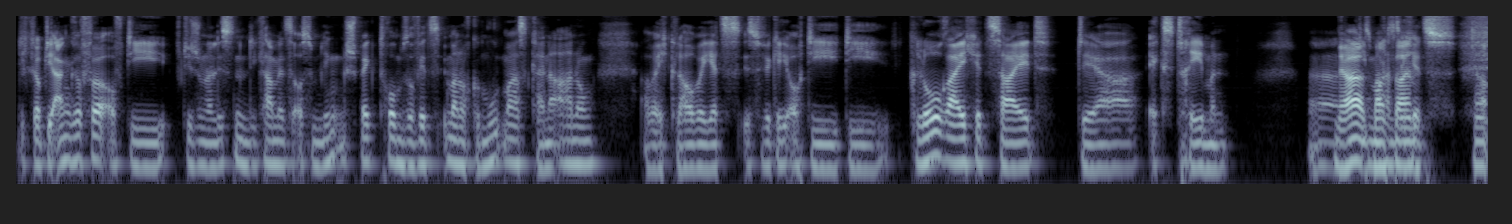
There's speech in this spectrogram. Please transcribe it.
ich glaube, die Angriffe auf die, auf die Journalisten, die kamen jetzt aus dem linken Spektrum, so wird's immer noch gemutmaßt, keine Ahnung. Aber ich glaube, jetzt ist wirklich auch die, die glorreiche Zeit der Extremen. Äh, Ja, das mag machen sein. sich jetzt, Ja.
